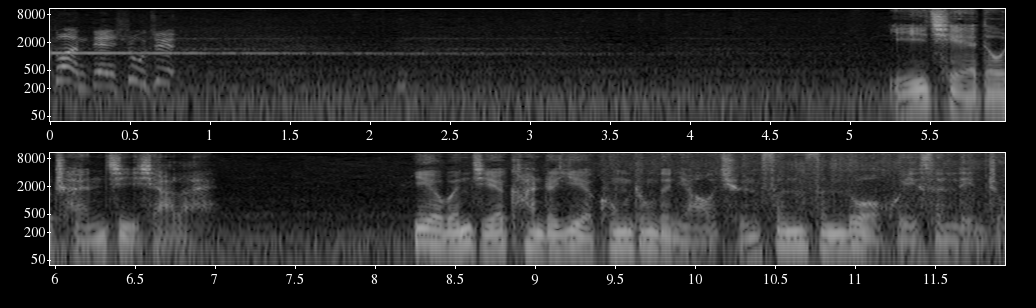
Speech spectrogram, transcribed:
断点数据。一切都沉寂下来。叶文洁看着夜空中的鸟群纷纷落回森林中，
